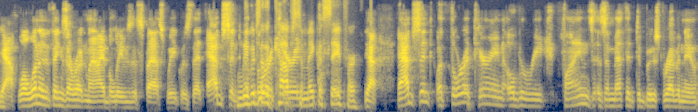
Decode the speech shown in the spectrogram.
yeah. Well, one of the things I wrote in my I believes this past week was that absent Leave it to the cops to make us safer. Yeah, absent authoritarian overreach, fines as a method to boost revenue,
